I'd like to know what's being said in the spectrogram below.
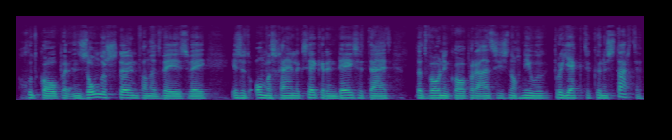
goedkoper. En zonder steun van het WSW is het onwaarschijnlijk, zeker in deze tijd... dat woningcorporaties nog nieuwe projecten kunnen starten.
